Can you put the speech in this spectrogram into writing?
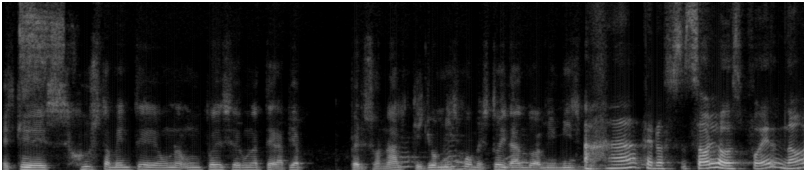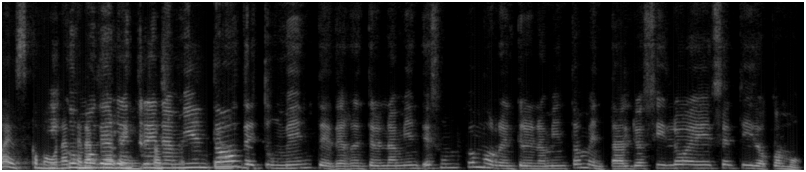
Es que es justamente una, un, puede ser una terapia personal que yo mismo me estoy dando a mí mismo. Ajá, pero solos, pues, ¿no? Es como una como de reentrenamiento de, tu mente, de reentrenamiento, es un como reentrenamiento mental, yo así lo he sentido como,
